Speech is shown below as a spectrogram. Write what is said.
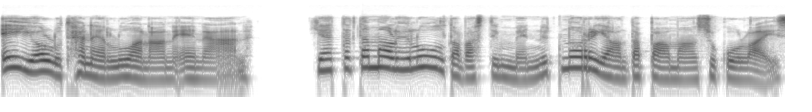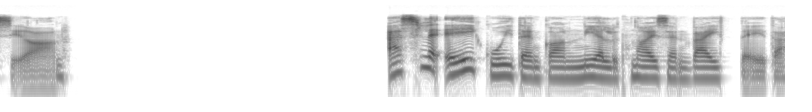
ei ollut hänen luonaan enää ja että tämä oli luultavasti mennyt Norjaan tapaamaan sukulaisiaan. Asle ei kuitenkaan niellyt naisen väitteitä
